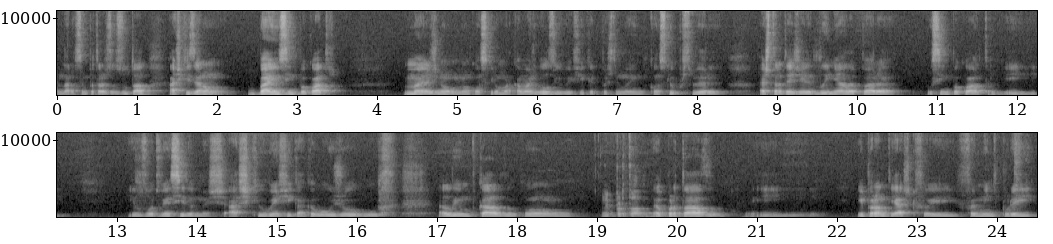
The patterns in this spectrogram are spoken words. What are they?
andaram sempre atrás do resultado. Acho que fizeram bem o 5 para 4, mas não, não conseguiram marcar mais gols. E o Benfica depois também conseguiu perceber a estratégia delineada para o 5 para 4 e, e levou de vencida. Mas acho que o Benfica acabou o jogo ali um bocado com. Apertado. Apertado e, e pronto, e acho que foi, foi muito por aí.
